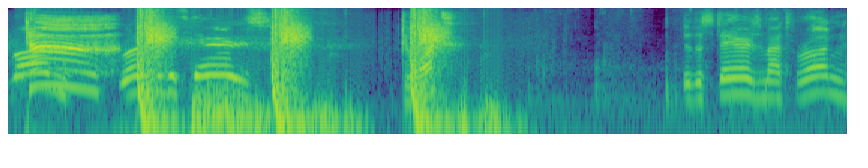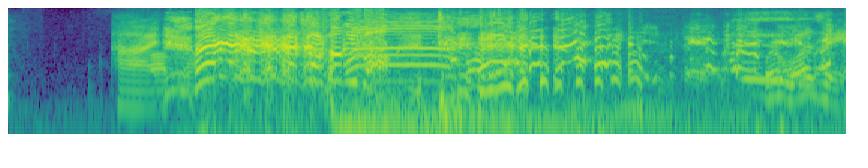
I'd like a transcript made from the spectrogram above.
Run! Run to the stairs! Do what? To the stairs, Matt, run! Hi. Oh, Where was he?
